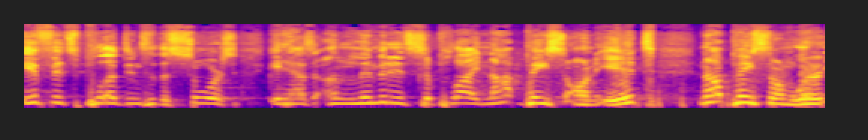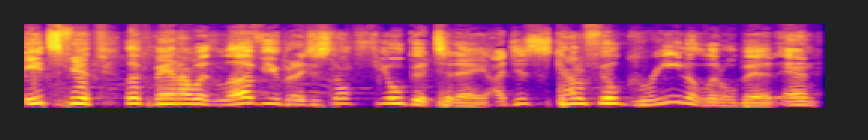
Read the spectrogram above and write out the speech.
if it's plugged into the source, it has unlimited supply, not based on it, not based on where it's feel. Look, man, I would love you, but I just don't feel good today. I just kind of feel green a little bit and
